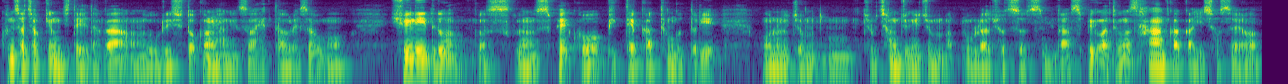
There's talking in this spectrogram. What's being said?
군사 적경지대에다가 어, 우리 수도권을 향해서 했다 그래서 뭐 휴니드, 그 스- 어, 스페코, 빅텍 같은 것들이 오늘 좀, 음, 좀 장중에 좀 올라줬었습니다. 스페코 같은 건 상한가까지 쳤어요.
